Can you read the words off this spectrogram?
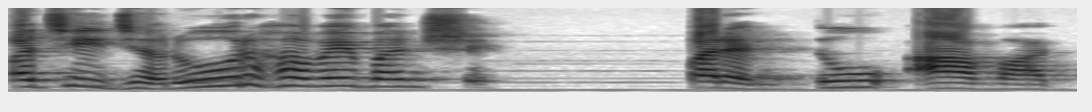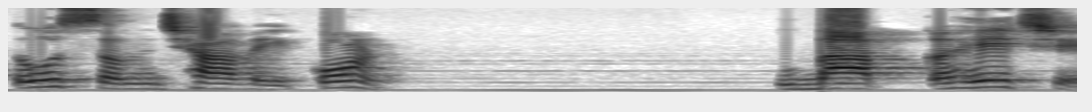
પછી જરૂર હવે બનશે. પરંતુ આ વાતો સમજાવે કોણ? બાપ કહે છે,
